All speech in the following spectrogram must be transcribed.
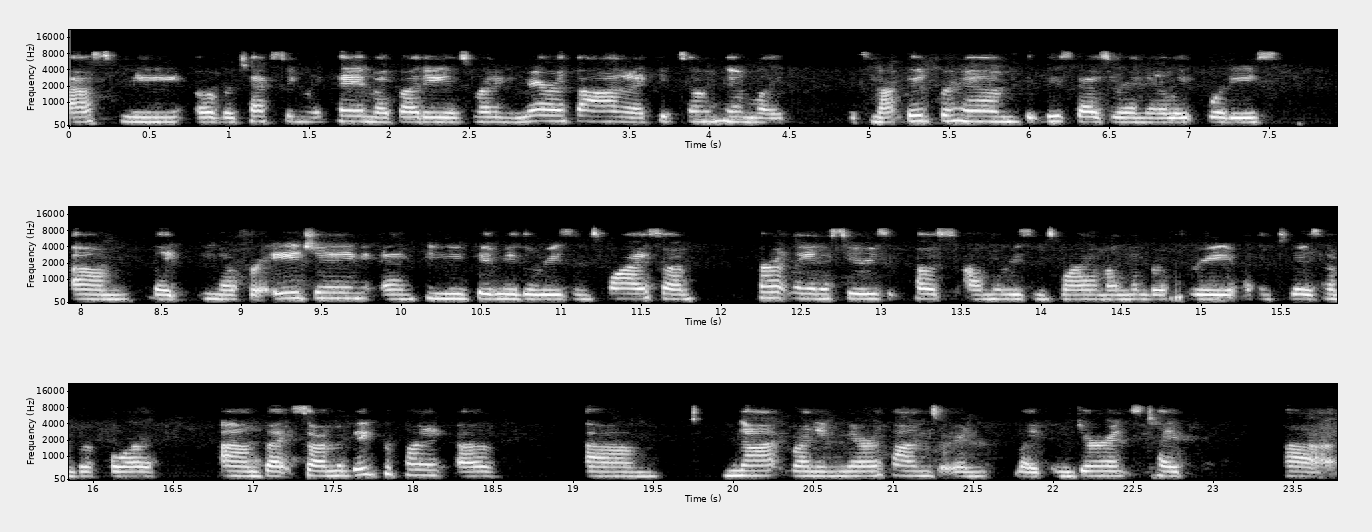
ask me over texting, like, hey, my buddy is running a marathon. And I keep telling him, like, it's not good for him. These guys are in their late 40s, um, like, you know, for aging. And can you give me the reasons why? So I'm currently in a series of posts on the reasons why I'm on number three. I think today's number four. Um, but so I'm a big proponent of um, not running marathons or in like endurance type uh,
